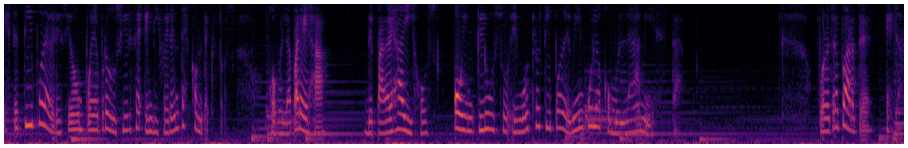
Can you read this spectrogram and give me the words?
Este tipo de agresión puede producirse en diferentes contextos, como en la pareja, de padres a hijos o incluso en otro tipo de vínculo como la amistad. Por otra parte, estas,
